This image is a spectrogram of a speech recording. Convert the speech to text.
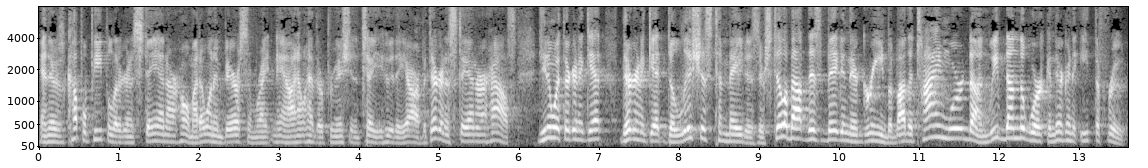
And there's a couple people that are going to stay in our home. I don't want to embarrass them right now. I don't have their permission to tell you who they are, but they're going to stay in our house. Do you know what they're going to get? They're going to get delicious tomatoes. They're still about this big and they're green, but by the time we're done, we've done the work and they're going to eat the fruit.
